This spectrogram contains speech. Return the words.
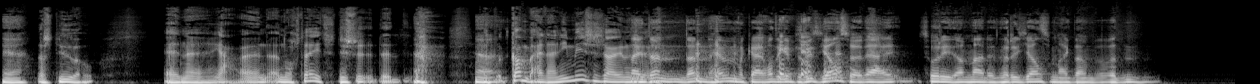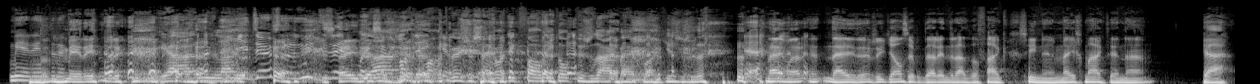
Ja. Dat is duo. En eh, ja, en, en nog steeds. Dus eh, het kan bijna niet missen, zou je dan Nee, zeggen. dan, dan hebben we elkaar. Want ik heb Ruud Jansen... Ja, sorry dan, maar Ruud Jansen maakt dan wat Meer indruk. meer indruk. Ja, Je durft het niet te zeggen. Nee, maar dus- mag, mag het rustig zeggen, want ik val niet op tussen daar bij plantjes. Dus, eh, Nee, maar eh, nee, Ruud Jans heb ik daar inderdaad wel vaker gezien en meegemaakt. En eh, ja,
